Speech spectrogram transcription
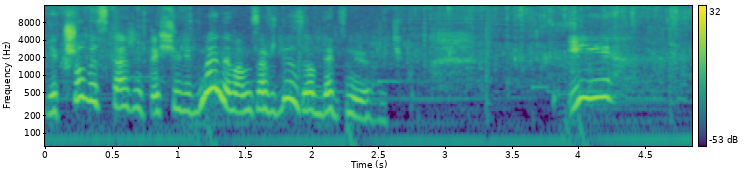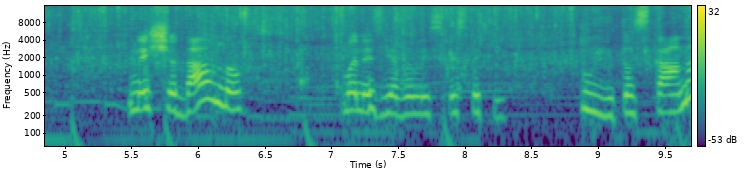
Якщо ви скажете, що від мене, вам завжди зроблять знижечку. І нещодавно в мене з'явились ось такі туї Тоскана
